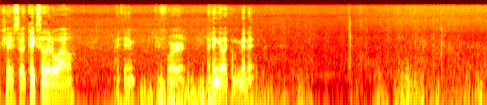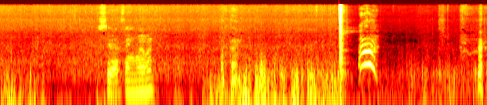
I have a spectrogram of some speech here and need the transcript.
Okay, so it takes a little while, I think, before, I think like a minute. See that thing moving? What thing?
